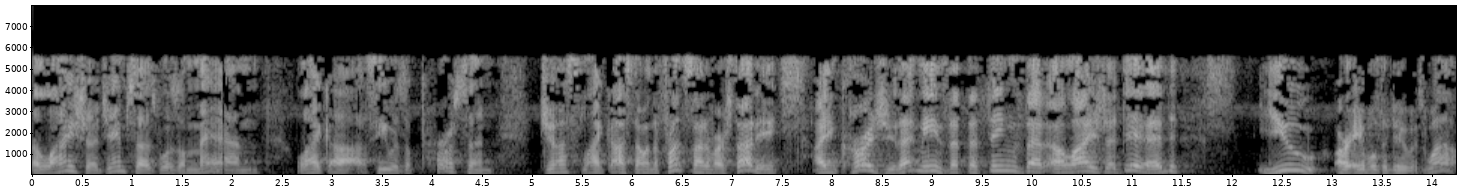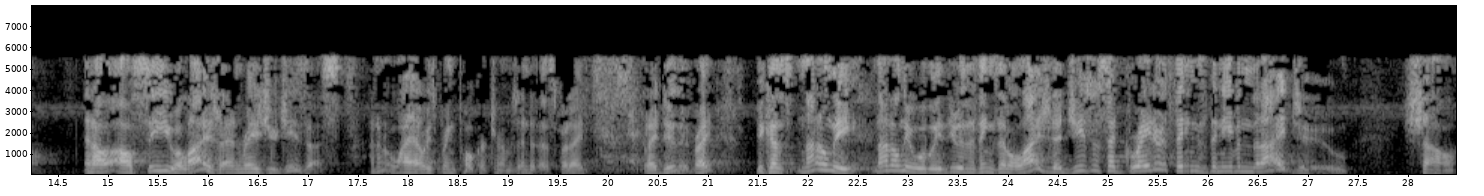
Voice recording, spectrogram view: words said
Elijah, James says, was a man like us. He was a person just like us. Now, in the front side of our study, I encourage you. That means that the things that Elijah did, you are able to do as well. And I'll, I'll see you Elijah and raise you Jesus. I don't know why I always bring poker terms into this, but I, but I do that, right? Because not only, not only will we do the things that Elijah did, Jesus said, greater things than even that I do shall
